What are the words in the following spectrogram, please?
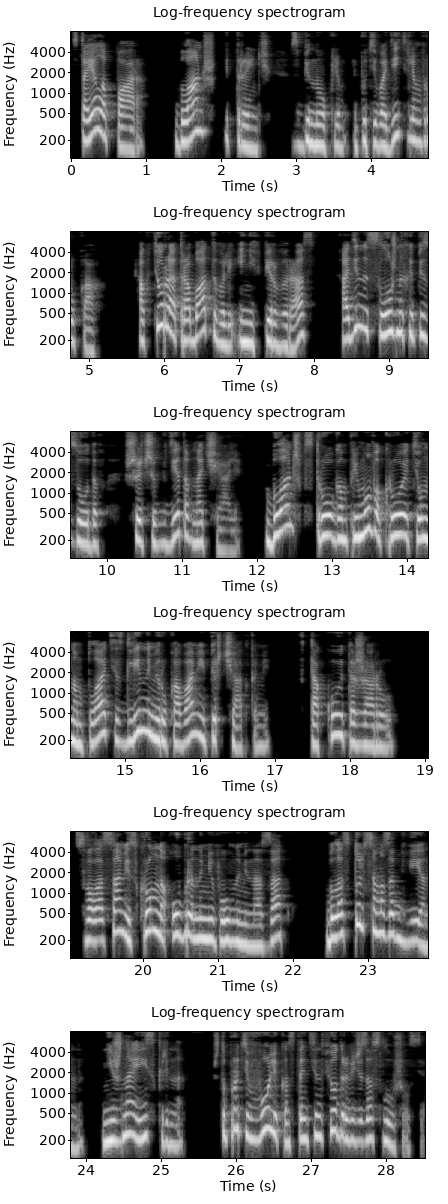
стояла пара – Бланш и Тренч – с биноклем и путеводителем в руках. Актеры отрабатывали, и не в первый раз, один из сложных эпизодов, шедших где-то в начале. Бланш в строгом, прямого кроя темном платье с длинными рукавами и перчатками. В такую-то жару. С волосами, скромно убранными волнами назад, была столь самозабвенна, нежна и искренна, что против воли Константин Федорович заслушался.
